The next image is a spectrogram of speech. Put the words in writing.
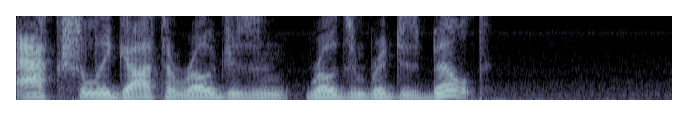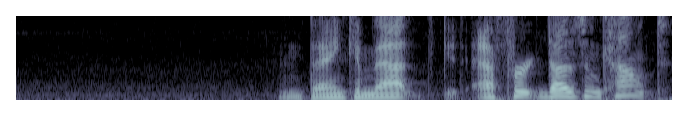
actually got the roads and roads and bridges built. And thank him that effort doesn't count.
